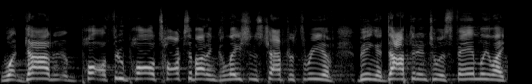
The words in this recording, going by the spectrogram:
what God, Paul, through Paul, talks about in Galatians chapter 3 of being adopted into his family? Like,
